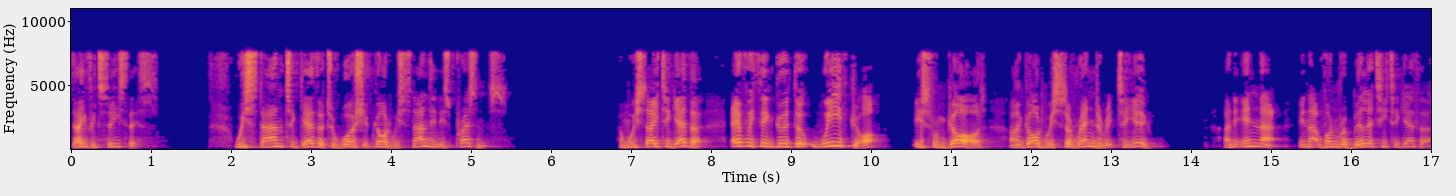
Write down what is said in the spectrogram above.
David sees this. We stand together to worship God. We stand in His presence. And we say together, everything good that we've got is from God, and God, we surrender it to you. And in that, in that vulnerability together,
